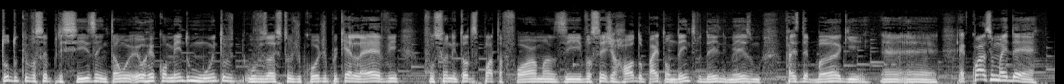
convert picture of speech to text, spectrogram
tudo que você precisa. Então eu recomendo muito o Visual Studio Code porque é leve, funciona em todas as plataformas e você já roda o Python dentro dele mesmo, faz debug, é, é, é quase uma IDE.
